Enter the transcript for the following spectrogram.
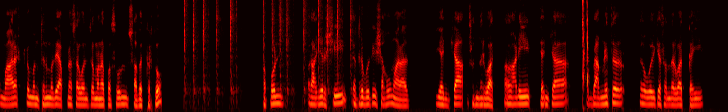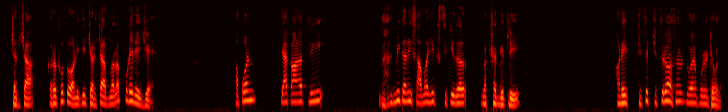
महाराष्ट्र मंथनमध्ये आपणा सर्वांचं मनापासून स्वागत करतो. आपण राजर्षी छत्रपती शाहू महाराज यांच्या संदर्भात आणि त्यांच्या ब्राह्मणेतर चळवळीच्या संदर्भात काही चर्चा करत होतो आणि ती चर्चा आपल्याला पुढे न्यायची आहे. आपण त्या काळातली धार्मिक आणि सामाजिक स्थिती जर लक्षात घेतली आणि तिचं चित्र असं डोळ्यापुढे ठेवलं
